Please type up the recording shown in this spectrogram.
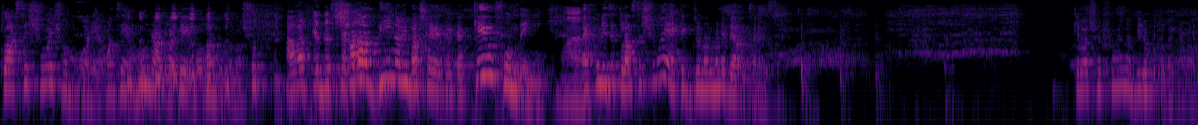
ক্লাসের সময় সব মরে আমার যে এমন রাগ লাগে বলার মতো না সত্যি। দেশটা সারাদিন আমি বাসায় একা একা কেউ ফোন দেয়নি। হ্যাঁ। এখন এই যে ক্লাসের সময় এক একজনের মানে ব্যায়াম ছাড়াইছে ক্লাসের সময় না বিরক্ত লাগে আমার।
